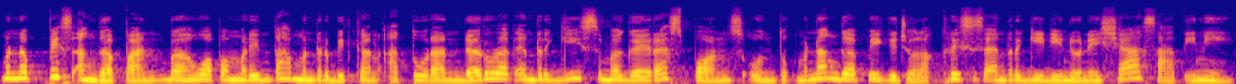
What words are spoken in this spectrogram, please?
menepis anggapan bahwa pemerintah menerbitkan aturan darurat energi sebagai respons untuk menanggapi gejolak krisis energi di Indonesia saat ini.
